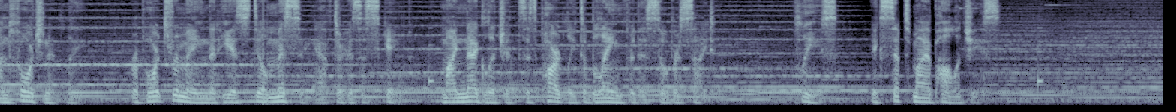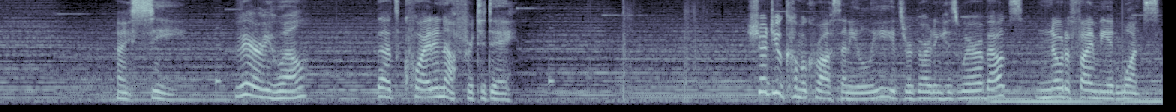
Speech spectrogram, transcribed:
Unfortunately, reports remain that he is still missing after his escape. My negligence is partly to blame for this oversight. Please, accept my apologies. I see. Very well. That's quite enough for today. Should you come across any leads regarding his whereabouts, notify me at once.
